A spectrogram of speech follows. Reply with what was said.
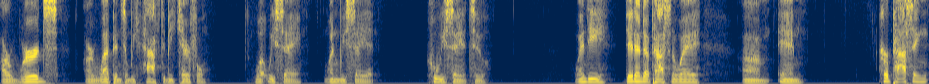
Our words are weapons, and we have to be careful what we say, when we say it, who we say it to. Wendy did end up passing away, um, and her passing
